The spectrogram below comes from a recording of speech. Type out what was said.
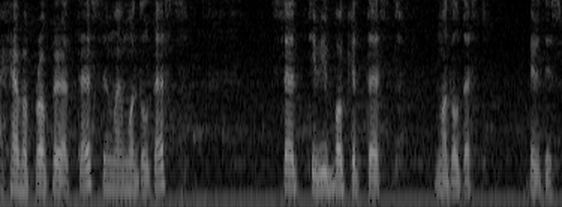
I have appropriate test in my model tests. Set TV bucket test model test. Here it is.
